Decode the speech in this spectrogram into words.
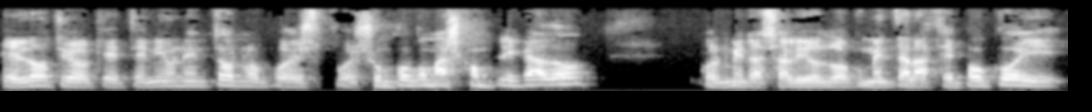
el otro que tenía un entorno pues, pues un poco más complicado, pues mira, ha salido el documental hace poco y,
